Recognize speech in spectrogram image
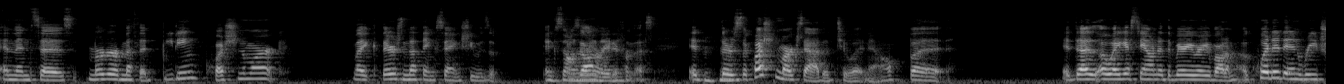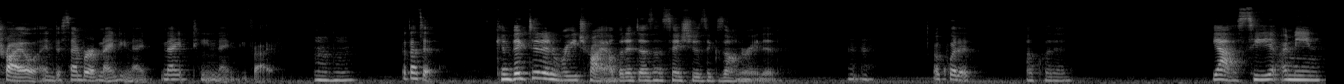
and then says murder of method beating question mark like there's nothing saying she was exonerated, exonerated from this it there's the question marks added to it now but it does oh i guess down at the very very bottom. Acquitted in retrial in december of 19, 1995 Mhm. but that's it. Convicted in retrial but it doesn't say she was exonerated. Acquitted. Acquitted. Yeah see i mean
